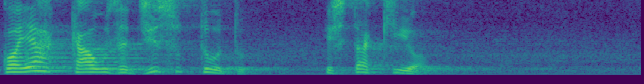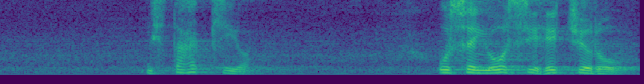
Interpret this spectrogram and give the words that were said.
Qual é a causa disso tudo? Está aqui, ó. Está aqui, ó. O Senhor se retirou.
